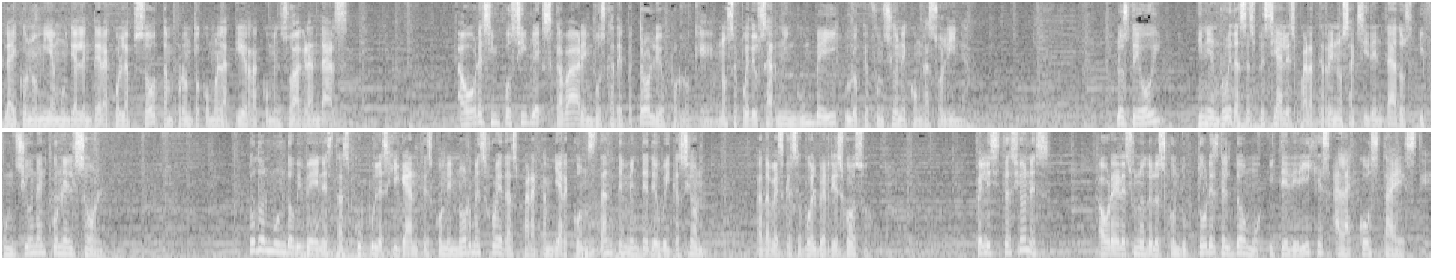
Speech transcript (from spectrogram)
La economía mundial entera colapsó tan pronto como la Tierra comenzó a agrandarse. Ahora es imposible excavar en busca de petróleo, por lo que no se puede usar ningún vehículo que funcione con gasolina. Los de hoy tienen ruedas especiales para terrenos accidentados y funcionan con el sol. Todo el mundo vive en estas cúpulas gigantes con enormes ruedas para cambiar constantemente de ubicación cada vez que se vuelve riesgoso. Felicitaciones, ahora eres uno de los conductores del domo y te diriges a la costa este.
